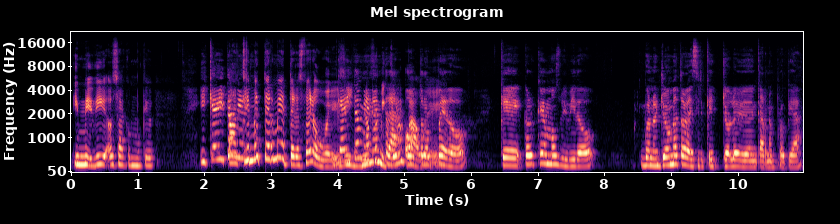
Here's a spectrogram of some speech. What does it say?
y me di, o sea, como que. Y que ahí ¿Para también qué meterme de tercero, güey? Que ahí Sí, también no fue mi entra culpa, otro pedo que creo que hemos vivido. Bueno, yo me atrevo a decir que yo lo he vivido en carne propia.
